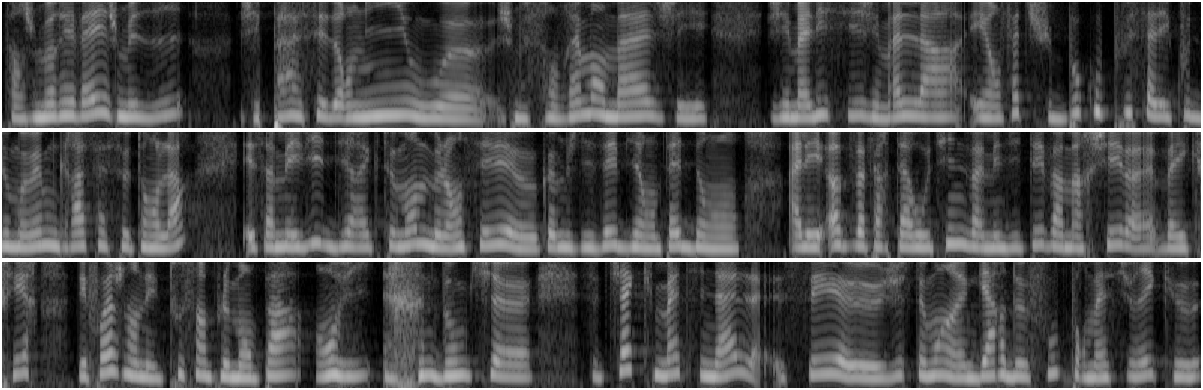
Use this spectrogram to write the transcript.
enfin, je me réveille et je me dis, j'ai pas assez dormi ou euh, je me sens vraiment mal, j'ai mal ici, j'ai mal là. Et en fait, je suis beaucoup plus à l'écoute de moi-même grâce à ce temps-là. Et ça m'évite directement de me lancer, euh, comme je disais, bien en tête dans allez, hop, va faire ta routine, va méditer, va marcher, va, écrire. Des fois, je n'en ai tout simplement pas envie. Donc, euh, ce check matinal, c'est justement un garde-fou pour m'assurer que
